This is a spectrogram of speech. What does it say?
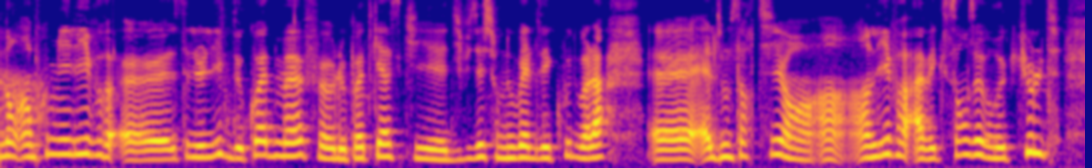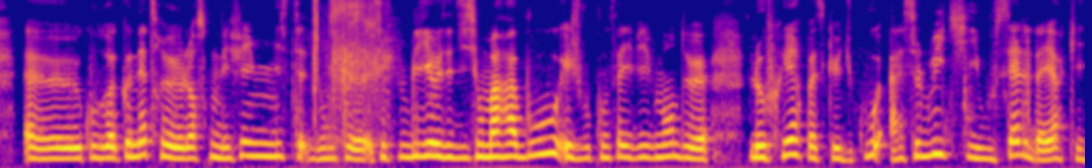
Non, un premier livre, c'est le livre de Quad Meuf, euh, le podcast qui est diffusé sur Nouvelles Écoutes. Voilà, elles ont sorti un, un- un livre avec 100 œuvres cultes qu'on doit connaître lorsqu'on est féministe. Donc c'est publié aux éditions Marabout et je vous conseille vivement de l'offrir parce que du coup à celui qui ou celle d'ailleurs qui,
